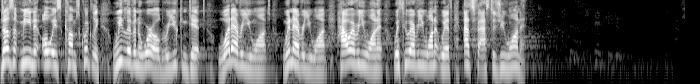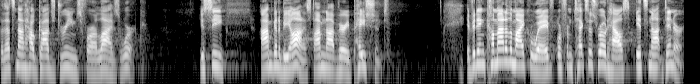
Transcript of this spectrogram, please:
Doesn't mean it always comes quickly. We live in a world where you can get whatever you want, whenever you want, however you want it, with whoever you want it with, as fast as you want it. But that's not how God's dreams for our lives work. You see, I'm going to be honest, I'm not very patient. If it didn't come out of the microwave or from Texas Roadhouse, it's not dinner.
